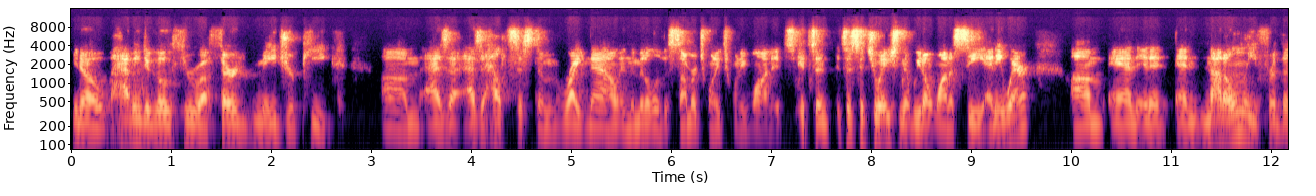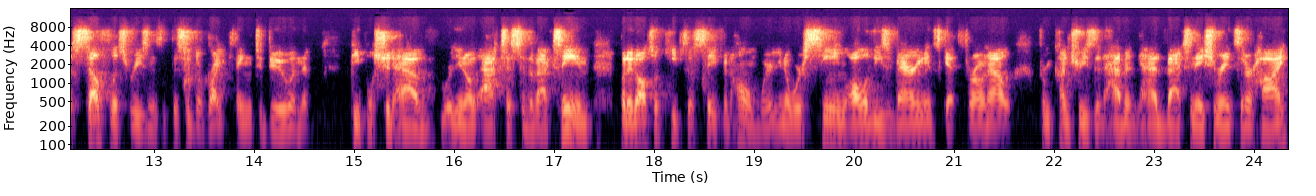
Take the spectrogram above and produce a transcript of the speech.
you know, having to go through a third major peak um, as a as a health system right now in the middle of the summer 2021. It's it's a it's a situation that we don't want to see anywhere. Um, and and it, and not only for the selfless reasons that this is the right thing to do and that people should have you know access to the vaccine but it also keeps us safe at home. Where you know we're seeing all of these variants get thrown out from countries that haven't had vaccination rates that are high.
